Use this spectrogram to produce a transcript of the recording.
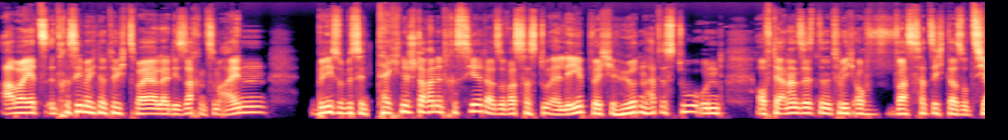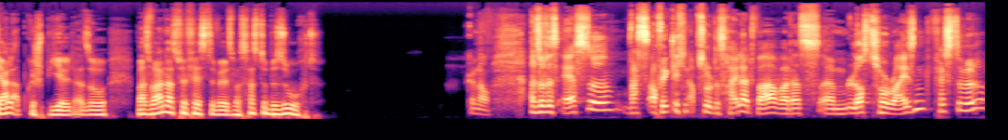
Aber jetzt interessieren mich natürlich zweierlei die Sachen. Zum einen bin ich so ein bisschen technisch daran interessiert. Also was hast du erlebt? Welche Hürden hattest du? Und auf der anderen Seite natürlich auch, was hat sich da sozial abgespielt? Also was waren das für Festivals? Was hast du besucht? Genau. Also das erste, was auch wirklich ein absolutes Highlight war, war das ähm, Lost Horizon Festival.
